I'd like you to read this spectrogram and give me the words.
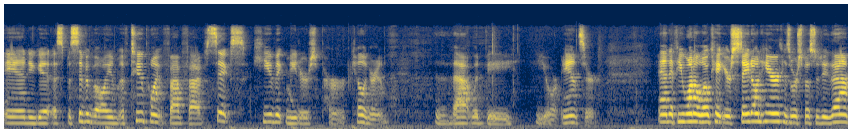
and you get a specific volume of 2.556 cubic meters per kilogram. That would be your answer. And if you want to locate your state on here, because we're supposed to do that,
